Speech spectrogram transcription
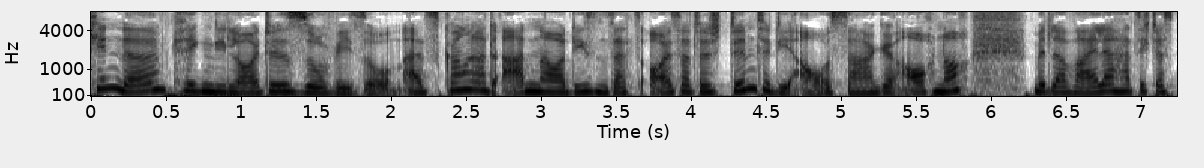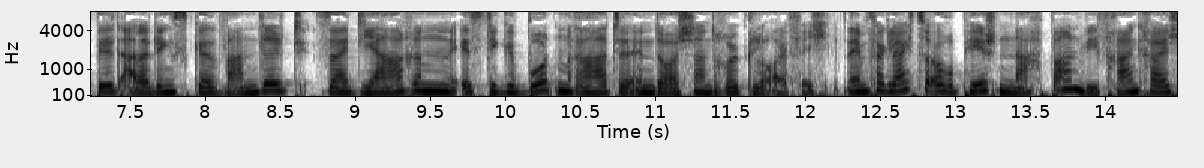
Kinder kriegen die Leute sowieso. Als Konrad Adenauer diesen Satz äußerte, stimmte die Aussage auch noch. Mittlerweile hat sich das Bild allerdings gewandelt. Seit Jahren ist die Geburtenrate in Deutschland rückläufig. Im Vergleich zu europäischen Nachbarn wie Frankreich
